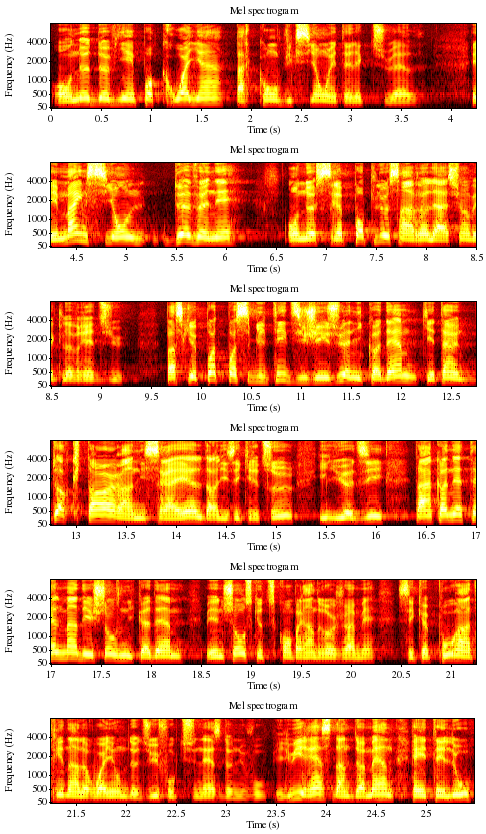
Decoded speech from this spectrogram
On ne devient pas croyant par conviction intellectuelle. Et même si on devenait, on ne serait pas plus en relation avec le vrai Dieu. Parce qu'il n'y a pas de possibilité, dit Jésus à Nicodème, qui était un docteur en Israël dans les Écritures. Il lui a dit Tu en connais tellement des choses, Nicodème, mais une chose que tu comprendras jamais, c'est que pour entrer dans le royaume de Dieu, il faut que tu naisses de nouveau. Et lui, il reste dans le domaine intello.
